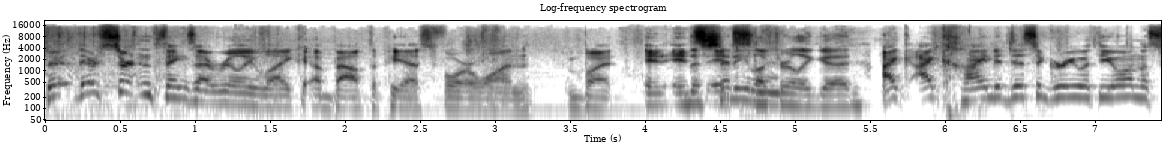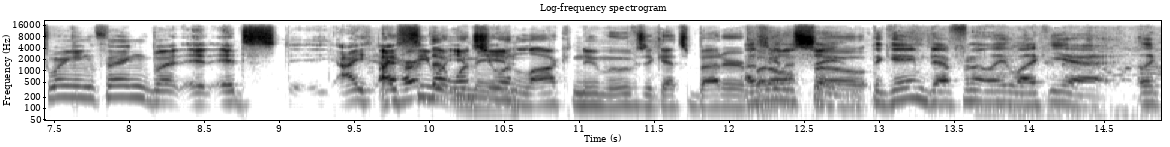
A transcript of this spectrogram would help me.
There, there's certain things I really like about the PS4 one, but it, it's the city it's- looked really good. I, I kind of disagree with you on the swinging thing, but it, it's I, I, I, heard see that what once you you, unlock new moves, it gets better. I was but gonna also, say the game definitely like yeah like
